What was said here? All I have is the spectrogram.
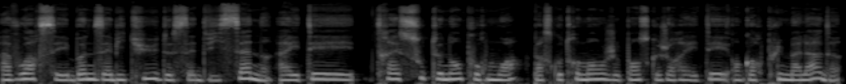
avoir ces bonnes habitudes, cette vie saine a été très soutenant pour moi parce qu'autrement je pense que j'aurais été encore plus malade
